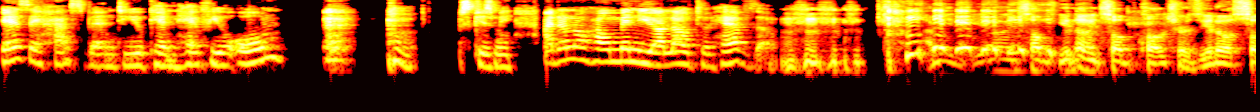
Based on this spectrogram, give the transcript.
As a husband, you can have your own. excuse me. I don't know how many you're allowed to have though. I mean, you know, in some, you know, in some cultures, you know. So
